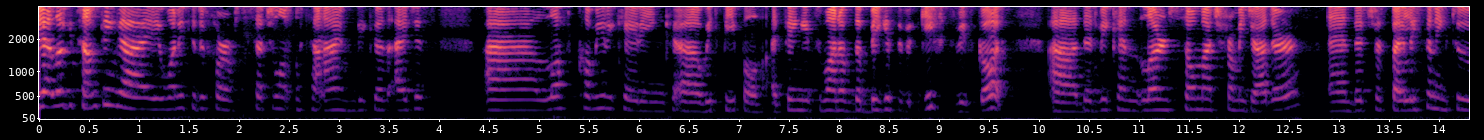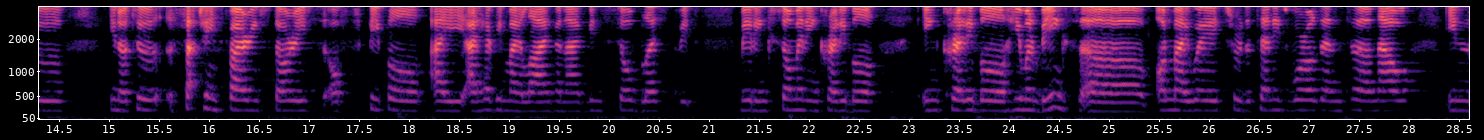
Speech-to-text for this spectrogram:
Yeah, look, it's something I wanted to do for such a long time because I just uh, love communicating uh, with people. I think it's one of the biggest gifts we've got uh, that we can learn so much from each other, and that's just by listening to, you know, to such inspiring stories of people I, I have in my life, and I've been so blessed with meeting so many incredible incredible human beings uh, on my way through the tennis world. And uh, now in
